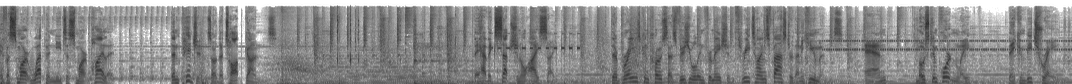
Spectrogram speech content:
If a smart weapon needs a smart pilot, then pigeons are the top guns. They have exceptional eyesight. Their brains can process visual information three times faster than a human's. And, most importantly, they can be trained.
